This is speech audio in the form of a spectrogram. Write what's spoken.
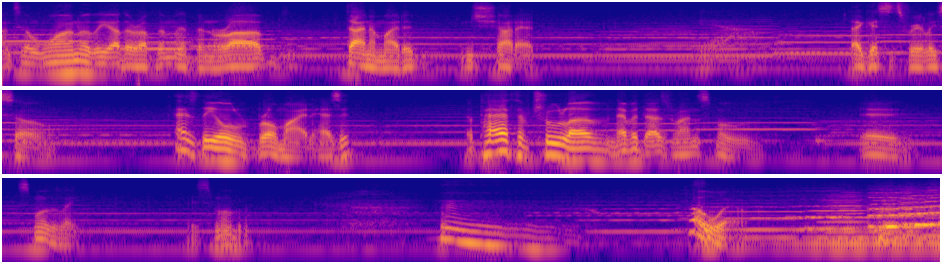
until one or the other of them had been robbed, dynamited, and shot at. Yeah, I guess it's really so. As the old bromide has it, the path of true love never does run smooth. Uh, smoothly. It's smooth. Hmm. Oh, well.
